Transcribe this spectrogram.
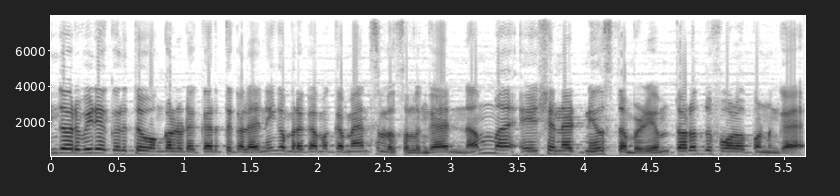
இந்த ஒரு வீடியோ குறித்து உங்களுடைய கருத்துக்களை நீங்க மறக்காம கமெண்ட்ஸ்ல சொல்லுங்க. நம்ம ஏஷியநெட் நியூஸ் தமிழ் எம் தொடர்ந்து ஃபாலோ பண்ணுங்கள்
